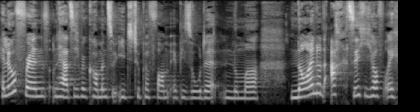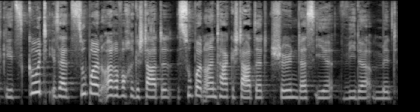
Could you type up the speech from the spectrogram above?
Hello Friends und herzlich willkommen zu Each to Perform Episode Nummer 89. Ich hoffe, euch geht's gut. Ihr seid super in eurer Woche gestartet, super in euren Tag gestartet. Schön, dass ihr wieder mit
